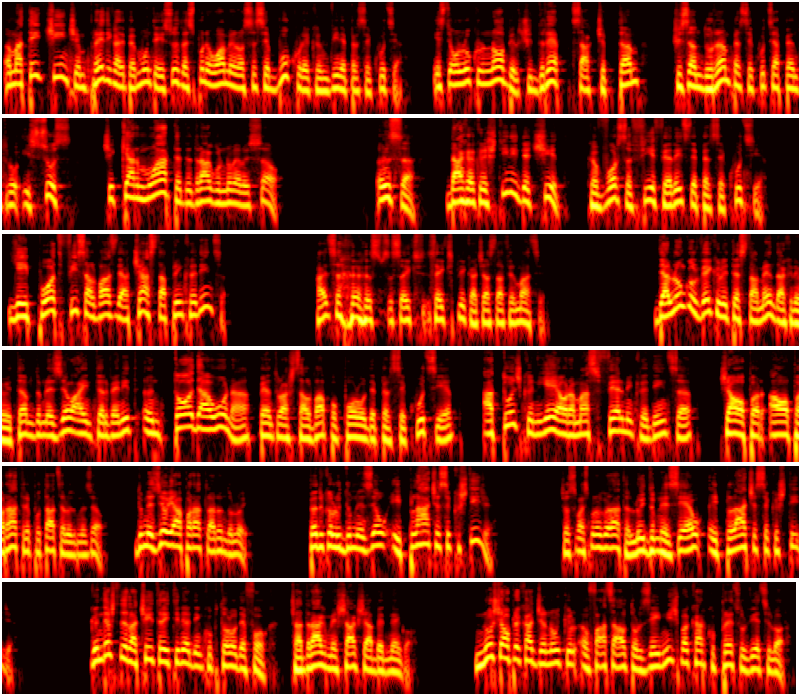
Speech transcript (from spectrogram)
În Matei 5, în predica de pe munte, Iisus le spune oamenilor să se bucure când vine persecuția. Este un lucru nobil și drept să acceptăm și să îndurăm persecuția pentru Isus și chiar moarte de dragul numelui Său. Însă, dacă creștinii decid că vor să fie feriți de persecuție, ei pot fi salvați de aceasta prin credință. Haideți să, să, să, să explic această afirmație. De-a lungul Vechiului Testament, dacă ne uităm, Dumnezeu a intervenit întotdeauna pentru a-și salva poporul de persecuție atunci când ei au rămas fermi în credință și au, apăr- au apărat reputația lui Dumnezeu. Dumnezeu i-a apărat la rândul lui. Pentru că lui Dumnezeu îi place să câștige. Și o să mai spun încă o dată, lui Dumnezeu îi place să câștige. Gândește-te la cei trei tineri din cuptorul de foc, Shadrach, Meșac și Abednego. Nu și-au plecat genunchiul în fața altor zei nici măcar cu prețul vieții lor.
